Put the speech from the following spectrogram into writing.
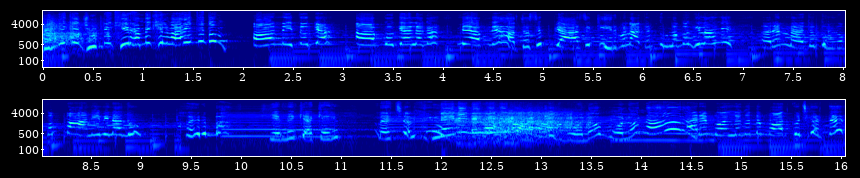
बिल्ली की झूठी खीर हमें खिलवा रही थी तुम? और नहीं तो क्या? प्यार से खीर बनाकर तुम लोग को खिलाऊँगी। अरे मैं तो तुम लोग को पानी भी ना दूँ। अरे ये मैं क्या कह रही हूँ? मैं चलती हूँ। नहीं नहीं नहीं, नहीं, नहीं, कुछ बोलो बोलो ना। अरे बोलने को तो बहुत कुछ करते हैं।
